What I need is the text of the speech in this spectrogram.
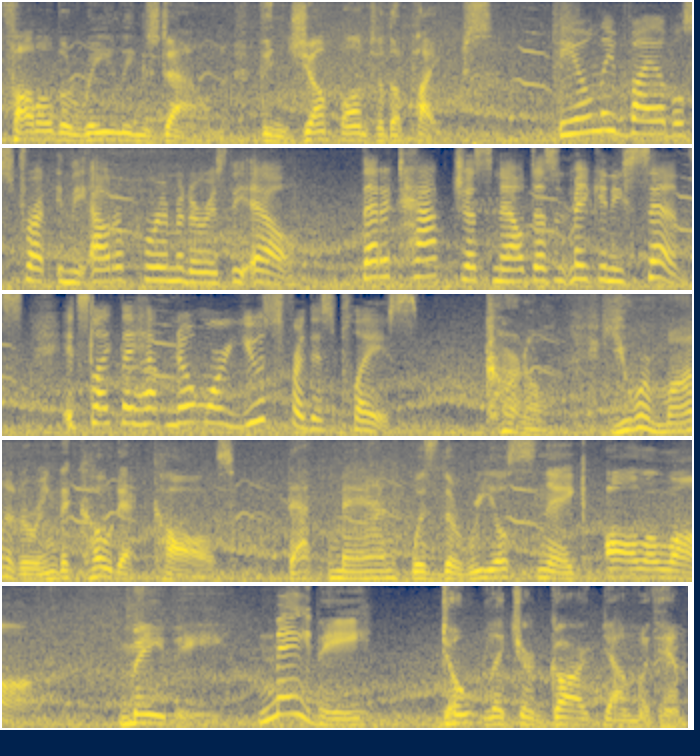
Follow the railings down, then jump onto the pipes. The only viable strut in the outer perimeter is the L. That attack just now doesn't make any sense. It's like they have no more use for this place. Colonel, you were monitoring the codec calls. That man was the real Snake all along. Maybe. Maybe. Don't let your guard down with him.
